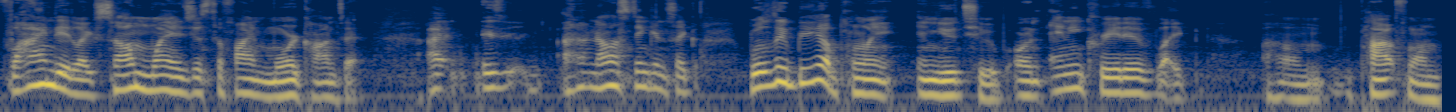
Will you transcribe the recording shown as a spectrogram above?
find it like some ways just to find more content. I is I don't know. I was thinking it's like, will there be a point in YouTube or in any creative like um platform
